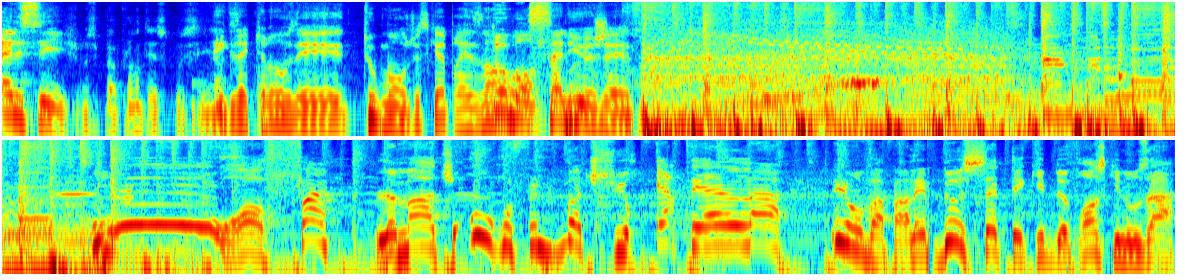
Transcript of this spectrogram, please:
LCI. Je me suis pas planté ce coup-ci. hein. Exactement, vous avez tout bon jusqu'à présent. Tout bon. Salut Eugène. Ouh, enfin le match, on refait le match sur RTL et on va parler de cette équipe de France qui nous a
